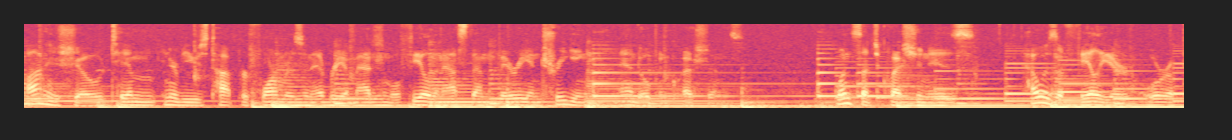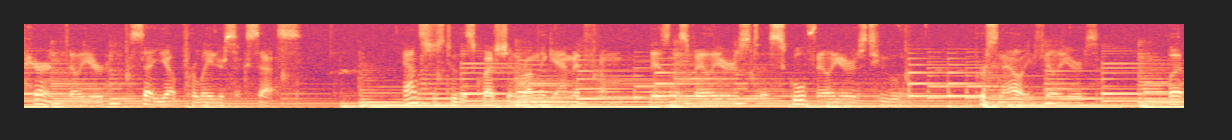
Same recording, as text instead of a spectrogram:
On his show, Tim interviews top performers in every imaginable field and asks them very intriguing and open questions. One such question is How has a failure or apparent failure set you up for later success? Answers to this question run the gamut from business failures to school failures to personality failures. But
